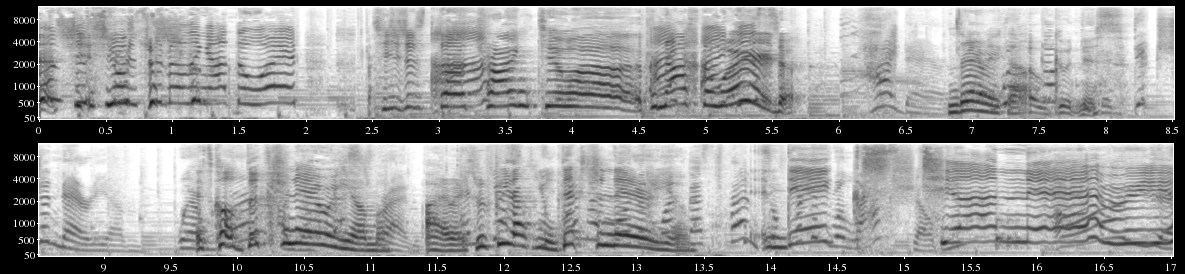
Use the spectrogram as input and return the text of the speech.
uh, she, she was just spelling out the word. she's just uh, trying to uh, pronounce the word. Hi there. There we go. Welcome goodness. To Dictionarium. It's called words are your best Dictionarium. friend. Iris, In repeat fact, after me. you can't have more than one Dictionarium. best friend, so freaking relax, Shelby. Dictionarium.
